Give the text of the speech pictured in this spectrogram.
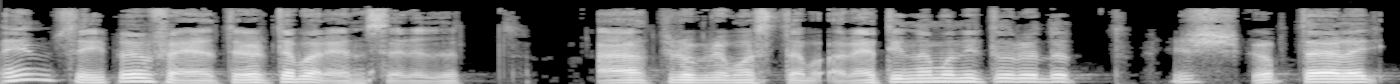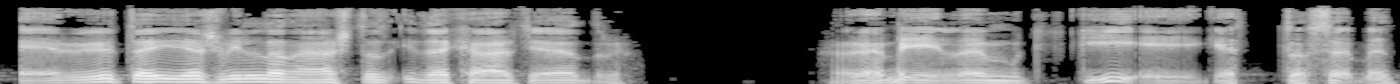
én szépen feltörtem a rendszeredet. Átprogramoztam a retina monitorodat, és kaptál egy erőteljes villanást az ideghártyádra. Remélem, hogy kiégett a szemed.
